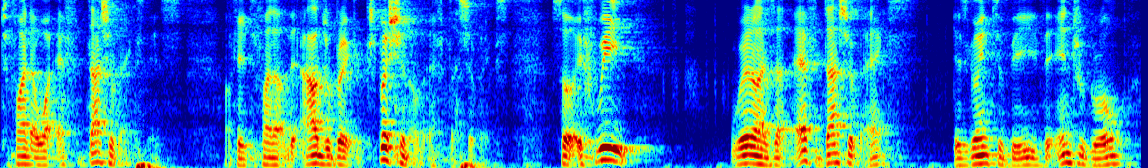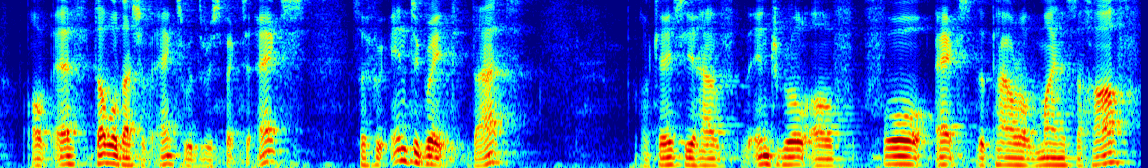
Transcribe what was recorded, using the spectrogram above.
to find out what f dash of x is. Okay, to find out the algebraic expression of f dash of x. So if we realize that f dash of x is going to be the integral of f double dash of x with respect to x. So if we integrate that, okay, so you have the integral of 4x to the power of minus a half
